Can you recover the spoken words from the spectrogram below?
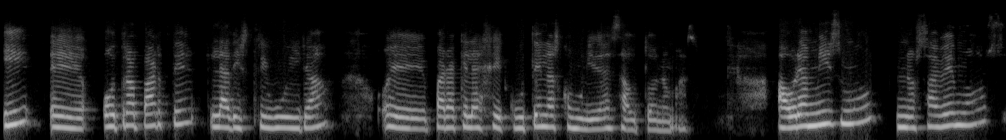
y eh, otra parte la distribuirá eh, para que la ejecuten las comunidades autónomas. Ahora mismo no sabemos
